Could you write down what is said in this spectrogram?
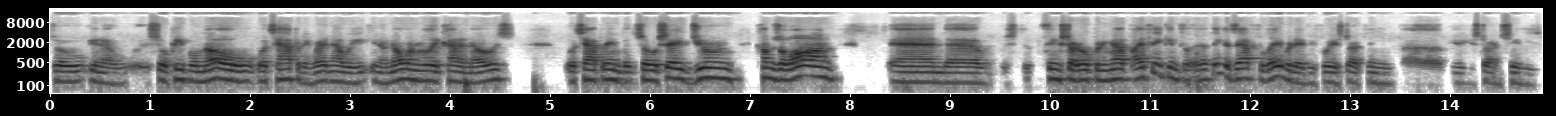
So, you know, so people know what's happening. Right now, we, you know, no one really kind of knows what's happening. But so, say June comes along, and uh, things start opening up. I think until I think it's after Labor Day before you start thinking uh, you, start seeing these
